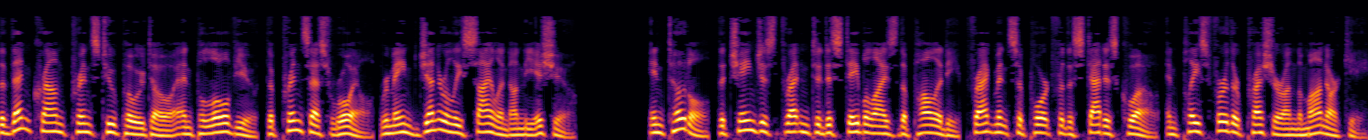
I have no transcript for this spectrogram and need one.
The then Crown Prince Tupouto'a and Pilolevu, the Princess Royal, remained generally silent on the issue. In total, the changes threatened to destabilize the polity, fragment support for the status quo, and place further pressure on the monarchy.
